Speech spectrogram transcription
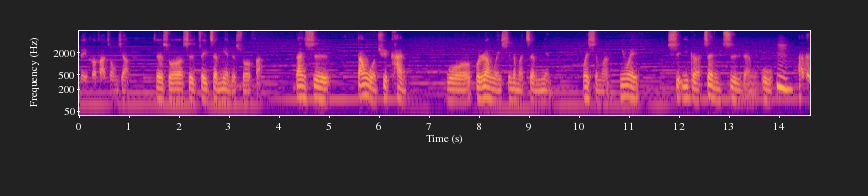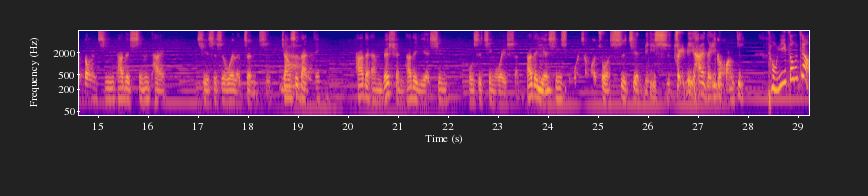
对合法宗教，这说是最正面的说法。但是当我去看，我不认为是那么正面。为什么？因为是一个政治人物，嗯他的动机、他的心态，其实是为了政治。江斯坦丁他的 ambition、他的野心不是敬畏神，他的野嗯。心是我怎么做世界历史最厉害的一个皇帝。统一宗教，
